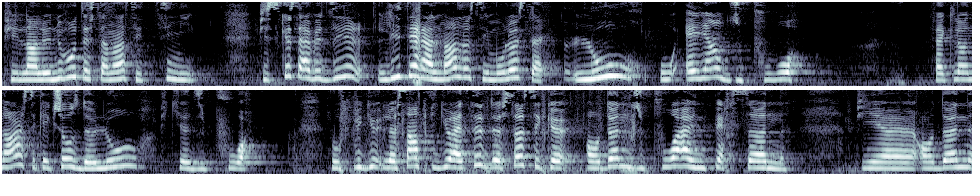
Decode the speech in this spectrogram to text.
puis dans le Nouveau Testament, c'est timi. Puis ce que ça veut dire, littéralement, là, ces mots-là, c'est lourd ou ayant du poids. Fait que l'honneur, c'est quelque chose de lourd puis qui a du poids le sens figuratif de ça, c'est que on donne du poids à une personne, puis euh, on donne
